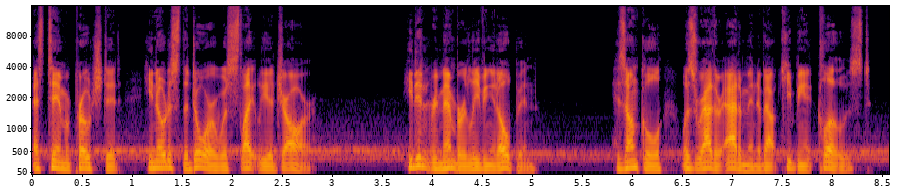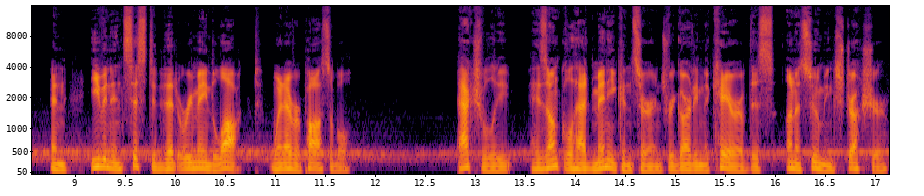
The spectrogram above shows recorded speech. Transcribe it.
As Tim approached it, he noticed the door was slightly ajar. He didn't remember leaving it open. His uncle was rather adamant about keeping it closed, and even insisted that it remained locked whenever possible. Actually, his uncle had many concerns regarding the care of this unassuming structure.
